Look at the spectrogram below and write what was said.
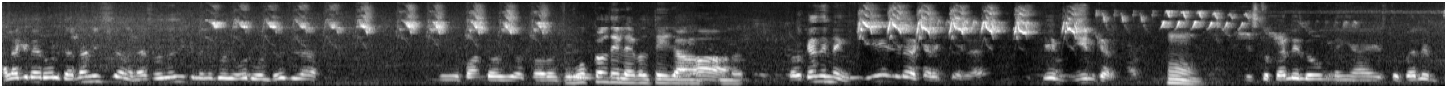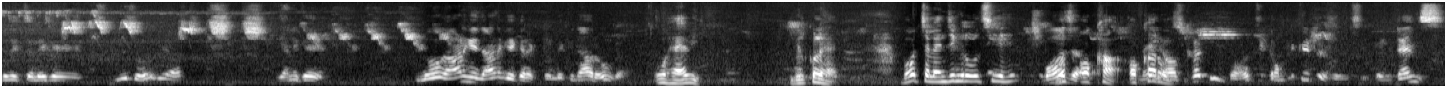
ਹਾਲਾਂਕਿ ਮੈਂ ਰੋਲ ਕਰਨਾ ਨਹੀਂ ਸੀ ਚਾਹੁੰਦਾ ਮੈਂ ਸੋਚਦਾ ਸੀ ਕਿ ਮੈਨੂੰ ਕੋਈ ਹੋਰ ਰੋਲ ਦਿਓ ਜਿਹੜਾ ਜਿਵੇਂ ਪਾਂਡਵ ਜਾਂ ਕੌਰਵ ਜਿਹੜੇ ਵੋਕਲ ਦੇ ਲੈਵਲ ਤੇ ਜਾਂ ਹਾਂ। ਪਰ ਉਹ ਕਹਿੰਦੇ ਨਹੀਂ ਇਹ ਜਿਹੜਾ ਕੈਰੈਕਟਰ ਹੈ ਇਹ ਮੇਨ ਕਰ ਹੂੰ। ਇਸ ਤੋਂ ਪਹਿਲੇ ਲੋਕ ਨਹੀਂ ਆਏ ਇਸ ਤੋਂ ਪਹਿਲੇ ਜਿਹੜੇ ਚਲੇ ਗਏ ਯੁੱਧ ਹੋ ਗਿਆ। ਯਾਨੀ ਕਿ ਲੋਕ ਆਣਗੇ ਜਾਣਗੇ ਕਰੈਕਟਰ ਲੇਕਿਨ ਆ ਰਹੂਗਾ। ਉਹ ਹੈ ਵੀ। ਬਿਲਕੁਲ ਹੈ। ਬਹੁਤ ਚੈਲੰਜਿੰਗ ਰੋਲ ਸੀ ਇਹ। ਬਹੁਤ ਜ਼ਿਆਦਾ। ਔਖਾ ਔਖਾ ਨਹੀਂ, ਰੋਲ ਸੀ। ਔਖਾ ਕੀ ਬਹੁਤ ਹੀ ਕੰਪਲਿਕੇਟਡ ਹੋ ਸੀ। ਇੰਟੈਂਸ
